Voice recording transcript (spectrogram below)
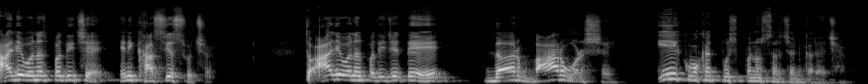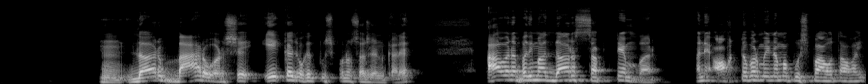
આ જે વનસ્પતિ છે, એની ખાસિયત શું છે? તો આ જે વનસ્પતિ છે, તે દર બાર વર્ષે એક વખત પુષ્પનું સર્જન કરે છે. દર બાર વર્ષે એક જ વખત પુષ્પનું સર્જન કરે. આ વનસ્પતિમાં દર સપ્ટેમ્બર અને ઓક્ટોબર મહિનામાં પુષ્પ આવતા હોય.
